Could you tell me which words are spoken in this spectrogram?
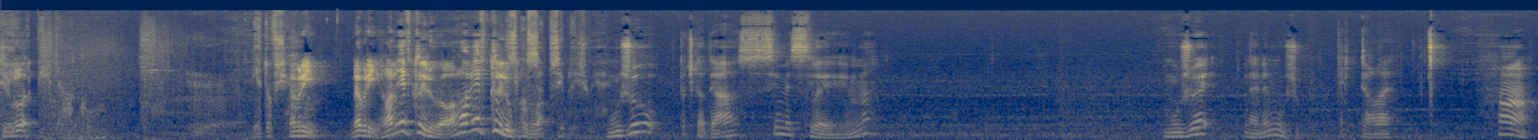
Ty vole. Je to všechno. Dobrý, dobrý, hlavně v klidu, jo? Hlavně v klidu, Zlo se kurva. přibližuje. Můžu, počkat, já si myslím... Můžu je... Ne, nemůžu. Prdele. Ha.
